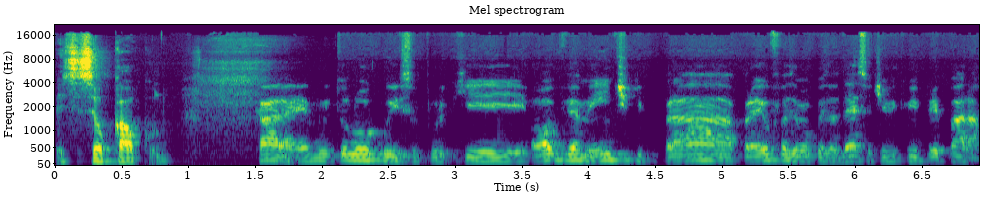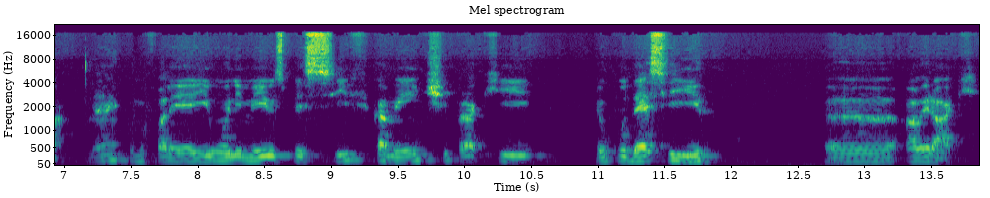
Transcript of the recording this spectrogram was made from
esse seu cálculo? Cara, é muito louco isso, porque obviamente que para eu fazer uma coisa dessa eu tive que me preparar, né? Como eu falei aí, um ano e meio especificamente para que eu pudesse ir uh, ao Iraque.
